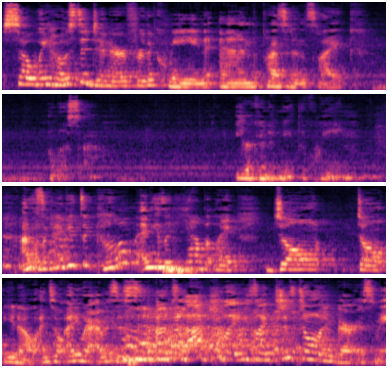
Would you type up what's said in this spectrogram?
So we hosted dinner for the Queen, and the president's like, "Alyssa, you're to meet the Queen." I was like, "I get to come?" And he's like, "Yeah, but like, don't." Don't you know? And so anyway, I was just I was actually he's like, just don't embarrass me.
